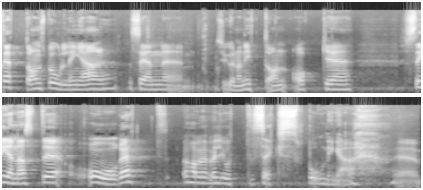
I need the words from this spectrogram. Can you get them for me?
13 spolningar sedan 2019 eh, och eh, senaste året har vi väl gjort sex spolningar. Eh,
